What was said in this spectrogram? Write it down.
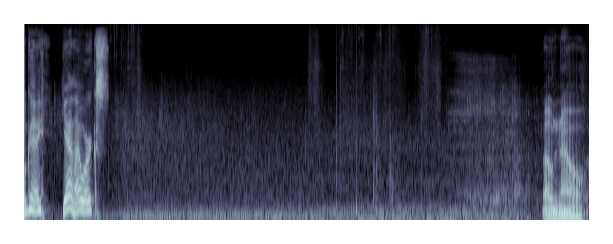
Okay. Yeah, that works. Oh no.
